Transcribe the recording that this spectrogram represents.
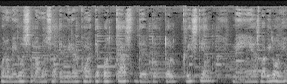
Bueno amigos, vamos a terminar con este podcast del doctor Cristian Mejías Babilonia,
